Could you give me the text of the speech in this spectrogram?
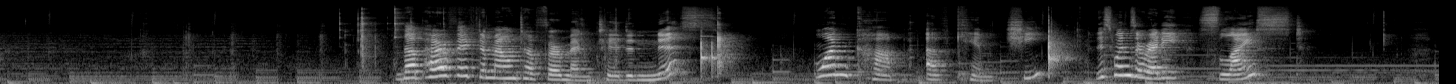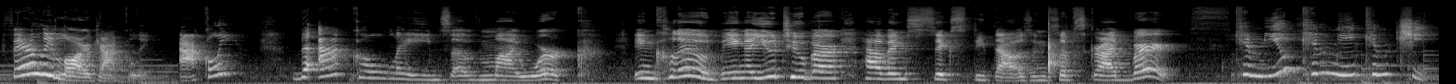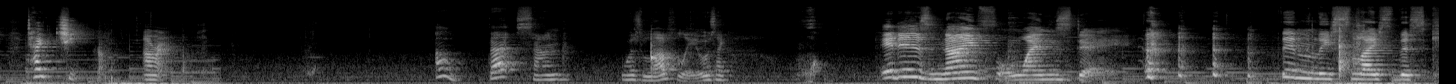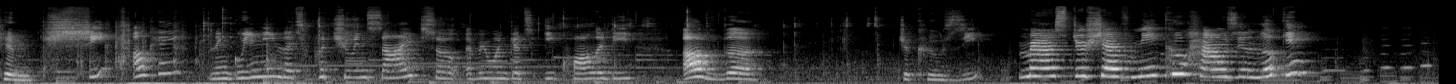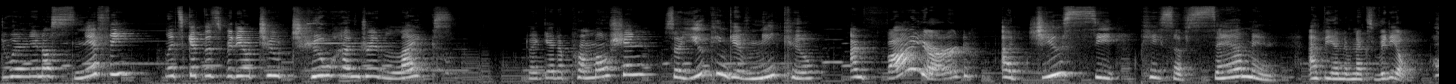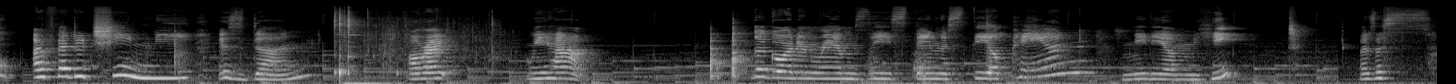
The perfect amount of fermentedness. One cup of kimchi. This one's already sliced. Fairly large, actually. Actually? The accolades of my work include being a YouTuber, having 60,000 subscribers. Kim, Kimyu, Kimmi, Kimchi. Tai Chi. All right. Oh, that sound was lovely. It was like, it is Knife Wednesday. Thinly slice this kimchi, okay? Linguini, let's put you inside so everyone gets equality of the jacuzzi. Master Chef Miku, how's it looking? Do a little sniffy? Let's get this video to 200 likes. Do I get a promotion? So you can give Miku, I'm fired, a juicy piece of salmon at the end of next video. Our fettuccine is done. All right, we have the Gordon Ramsay stainless steel pan, medium heat. What is this?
